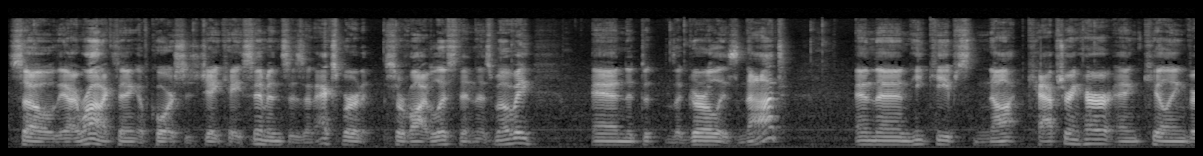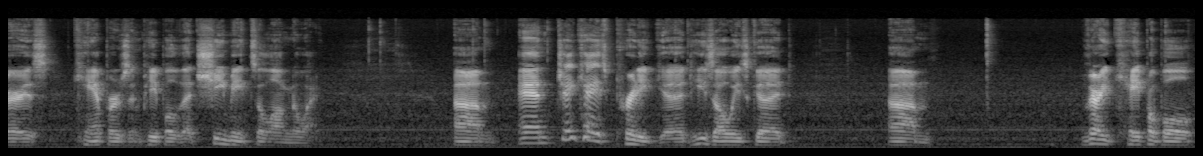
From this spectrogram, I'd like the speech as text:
So the ironic thing, of course, is J.K. Simmons is an expert survivalist in this movie and the, the girl is not. And then he keeps not capturing her and killing various campers and people that she meets along the way. Um, and JK is pretty good. He's always good. Um, very capable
